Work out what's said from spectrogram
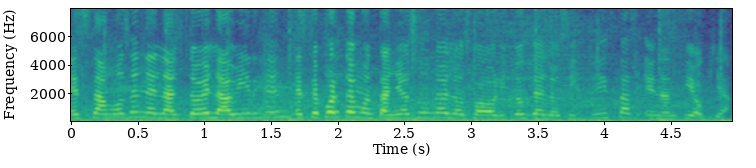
Estamos en el Alto de la Virgen. Este puerto de montaña es uno de los favoritos de los ciclistas en Antioquia.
